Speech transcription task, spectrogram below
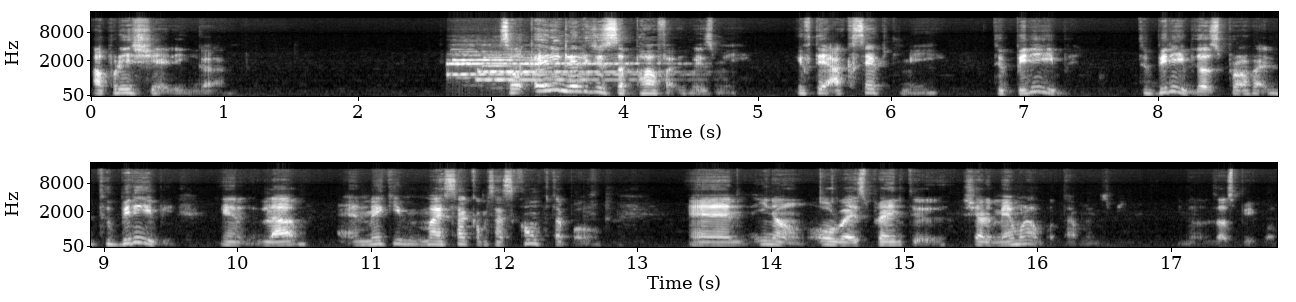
appreciating God. So any religions are perfect with me if they accept me to believe, to believe those prophets, to believe in love and making my circumstance comfortable, and you know always praying to share memorable times, you know those people.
